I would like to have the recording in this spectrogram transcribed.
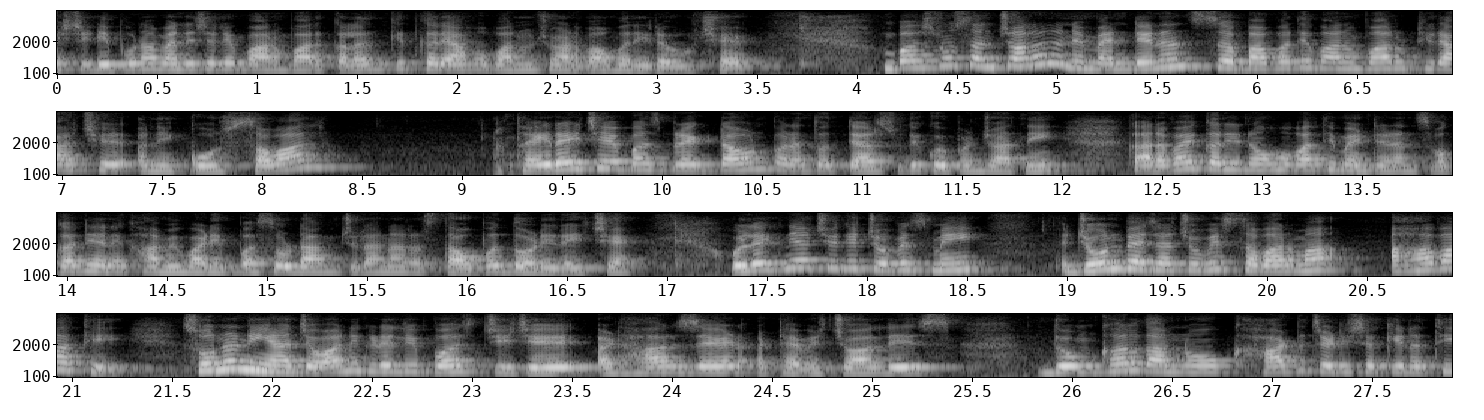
એસટી ડેપોના મેનેજરે વારંવાર કલંકિત કર્યા હોવાનું જાણવા મળી રહ્યું છે. બસનું સંચાલન અને મેન્ટેનન્સ બાબતે વારંવાર ઉઠી રહ્યા છે અનેકો સવાલ થઈ રહી છે, બસ બ્રેકડાઉન, પરંતુ અત્યાર સુધી કોઈપણ જાતની કાર્યવાહી કરી ન હોવાથી મેન્ટેનન્સ વગરની અને ખામીવાળી બસો ડાંગ જિલ્લાના રસ્તાઓ પર દોડી રહી છે. ઉલ્લેખનીય છે કે ચોવીસ મે જૂન બે હજાર ચોવીસ સવારમાં આહવાથી સોનનિયા જવા નીકળેલી બસ જીજે અઢાર ઝેડ અઠ્યાવીસ ચાલીસ ધુમખલ ગામનો ઘાટ ચડી શકી નથી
